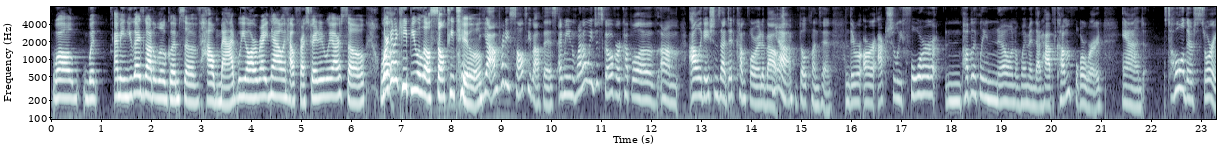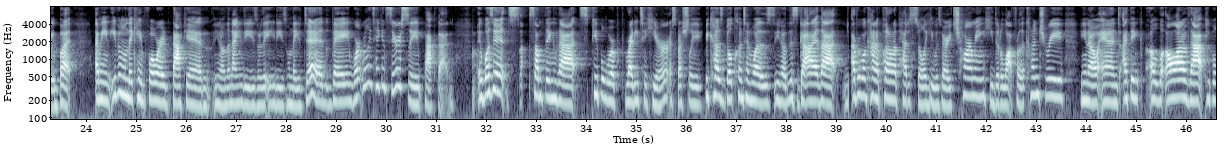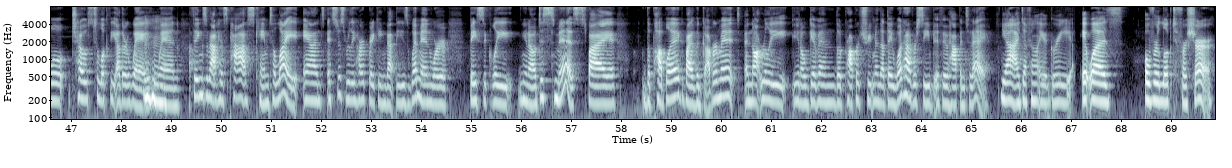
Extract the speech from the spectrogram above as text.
well with i mean you guys got a little glimpse of how mad we are right now and how frustrated we are so we're Well- gonna keep you a little salty too Yeah, I'm pretty salty about this. I mean, why don't we just go over a couple of um, allegations that did come forward about Yeah. Bill Clinton? There are actually four publicly known women that have come forward and told their story, but I mean, even when they came forward back in, you know, the 90s or the 80s when they did, they weren't really taken seriously back then. it wasn't something that people were ready to hear, especially because Bill Clinton was, you know, this guy that everyone kind of put on a pedestal. He was very charming. He did a lot for the country, you know, and I think a, a lot of that people chose to look the other way mm-hmm. when things about his past came to light. And it's just really heartbreaking that these women were basically, you know, dismissed by the public, by the government, and not really, you know, given the proper treatment that they would have received if it happened today. Yeah, I definitely agree. It was overlooked for sure.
